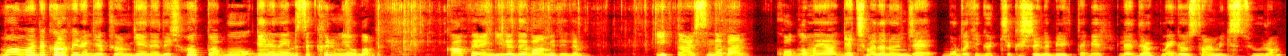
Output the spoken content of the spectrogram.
Normalde kahverengi yapıyorum GND için. Hatta bu geleneğimizi kırmayalım. Kahverengiyle devam edelim. İlk dersinde ben kodlamaya geçmeden önce buradaki güç çıkışlarıyla birlikte bir led yakmayı göstermek istiyorum.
